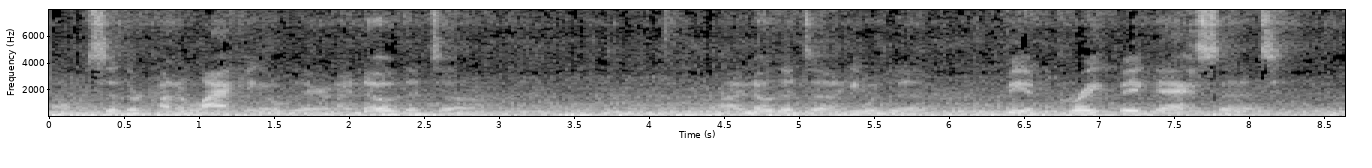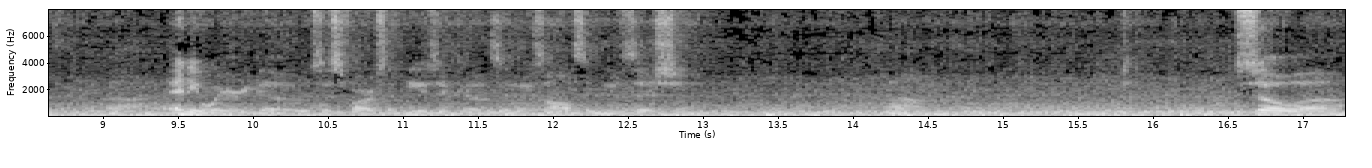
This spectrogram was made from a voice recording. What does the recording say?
Um, said they're kind of lacking over there, and I know that uh, I know that uh, he would uh, be a great big asset uh, anywhere he goes as far as the music goes, and he's also a musician. Um, so uh,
